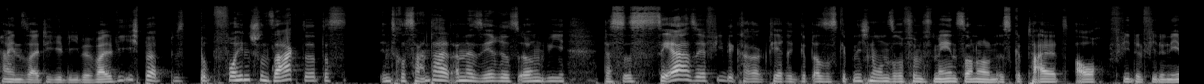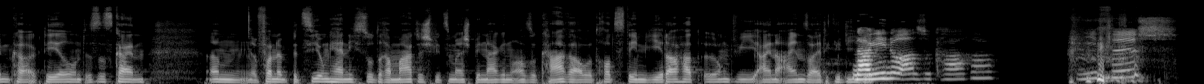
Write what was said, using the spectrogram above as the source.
einseitige Liebe, weil wie ich vorhin schon sagte, das Interessante halt an der Serie ist irgendwie, dass es sehr, sehr viele Charaktere gibt. Also es gibt nicht nur unsere fünf Mains, sondern es gibt halt auch viele, viele Nebencharaktere und es ist kein ähm, von der Beziehung her nicht so dramatisch wie zum Beispiel Nagino Asukara, aber trotzdem jeder hat irgendwie eine einseitige Liebe. Nagino Asukara? Niefisch?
